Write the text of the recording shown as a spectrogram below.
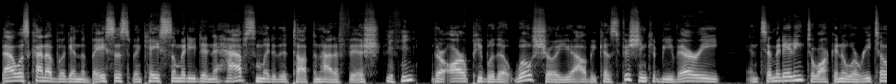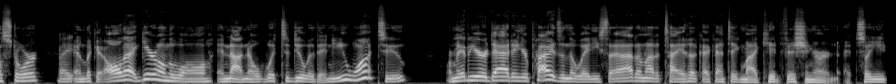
that was kind of again the basis in case somebody didn't have somebody that taught them how to fish mm-hmm. there are people that will show you how because fishing could be very intimidating to walk into a retail store Right. and look at all that gear on the wall and not know what to do with it and you want to or maybe you're a dad and your pride's in the way and you say i don't know how to tie a hook i can't take my kid fishing or so you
